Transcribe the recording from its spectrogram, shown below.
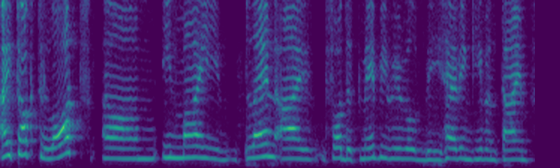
I talked a lot um, in my plan. I thought that maybe we will be having even time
